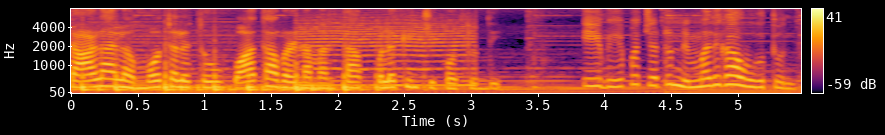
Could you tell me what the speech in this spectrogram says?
తాళాల మోతలతో వాతావరణమంతా పులకించిపోతుంది. ఈ వేప చెట్టు నెమ్మదిగా ఊగుతుంది.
